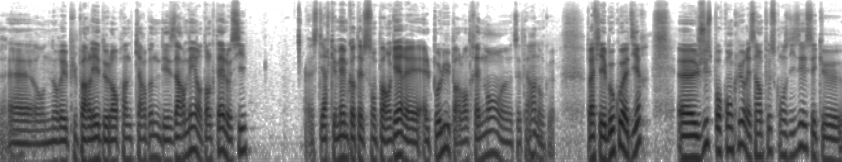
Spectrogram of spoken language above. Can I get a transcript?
ça- Euh, on aurait pu parler de l'empreinte carbone des armées en tant que telles aussi. C'est-à-dire que même quand elles sont pas en guerre, elles, elles polluent par l'entraînement, euh, etc. Mhm. Donc, euh, bref, il y avait beaucoup à dire. Euh, juste pour conclure, et c'est un peu ce qu'on se disait, c'est que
